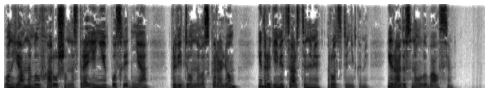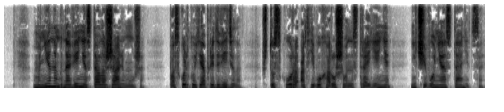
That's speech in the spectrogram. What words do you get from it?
Он явно был в хорошем настроении после дня, проведенного с королем и другими царственными родственниками, и радостно улыбался. Мне на мгновение стало жаль мужа, поскольку я предвидела, что скоро от его хорошего настроения ничего не останется.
